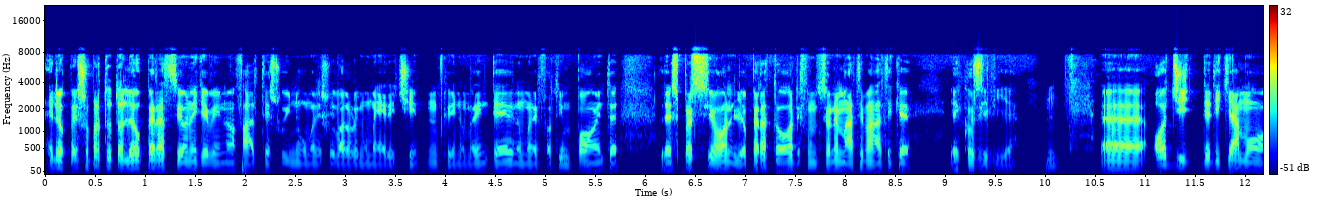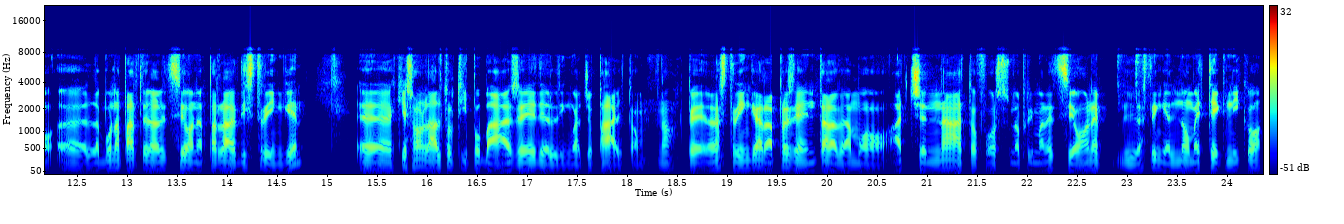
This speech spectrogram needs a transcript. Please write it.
e le op- soprattutto le operazioni che vengono fatte sui numeri, sui valori numerici, mm, quindi numeri interi, numeri floating point, le espressioni, gli operatori, funzioni matematiche e così via. Mm. Eh, oggi dedichiamo eh, la buona parte della lezione a parlare di stringhe, eh, che sono l'altro tipo base del linguaggio Python. no? La stringa rappresenta, l'avevamo accennato forse in una prima lezione, la stringa è il nome tecnico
